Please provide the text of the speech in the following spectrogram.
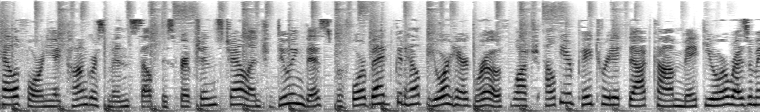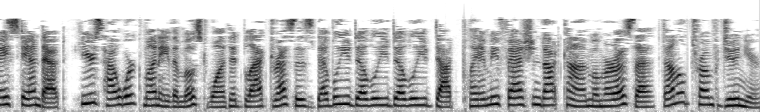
California Congressman's self-descriptions challenge doing this before bed could help your hair growth. Watch healthierpatriot.com make your resume stand out. Here's how work money the most wanted black dresses www.playmefashion.com Omarosa, Donald Trump Jr.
